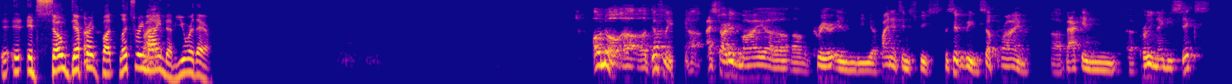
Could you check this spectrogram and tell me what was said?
it, it's so different but let's remind right. them you were there. Oh no uh, uh definitely. Uh, i started my uh, uh career in the uh, finance industry specifically in subprime back in early 96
